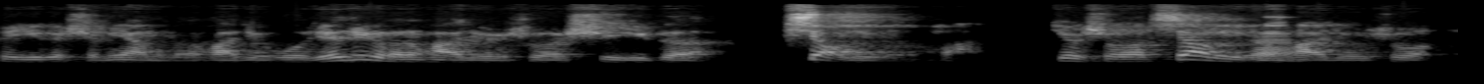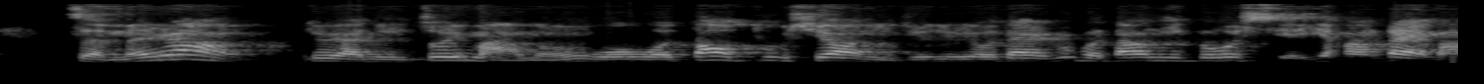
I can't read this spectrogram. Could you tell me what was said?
是一个什么样的文化？就我觉得这个文化就是说是一个效率文化，就是说效率文化就是说怎么让对啊？你作为码农，我我倒不需要你九九六，但是如果当你给我写一行代码，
